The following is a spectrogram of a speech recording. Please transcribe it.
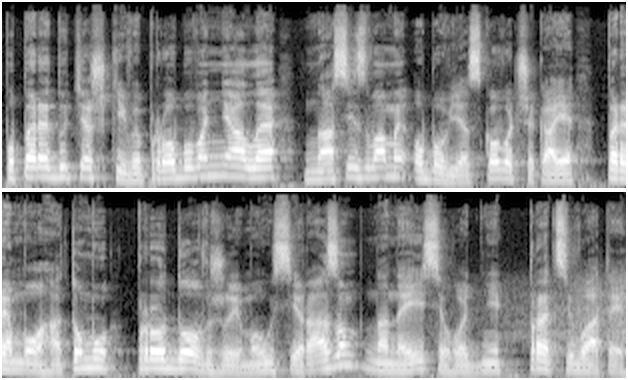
Попереду тяжкі випробування, але нас із вами обов'язково чекає перемога. Тому продовжуємо усі разом на неї сьогодні працювати.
